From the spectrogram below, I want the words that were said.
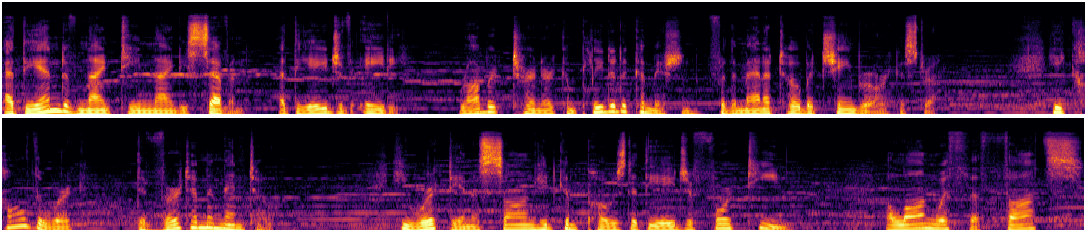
At the end of 1997, at the age of 80, Robert Turner completed a commission for the Manitoba Chamber Orchestra. He called the work Diverta Divertimento. He worked in a song he'd composed at the age of 14, along with the thoughts,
